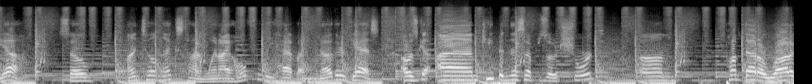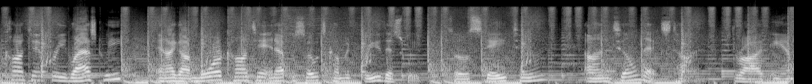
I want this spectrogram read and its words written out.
yeah. So until next time, when I hopefully have another guest, I was I'm keeping this episode short. Um, pumped out a lot of content for you last week, and I got more content and episodes coming for you this week. So stay tuned. Until next time, thrive and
